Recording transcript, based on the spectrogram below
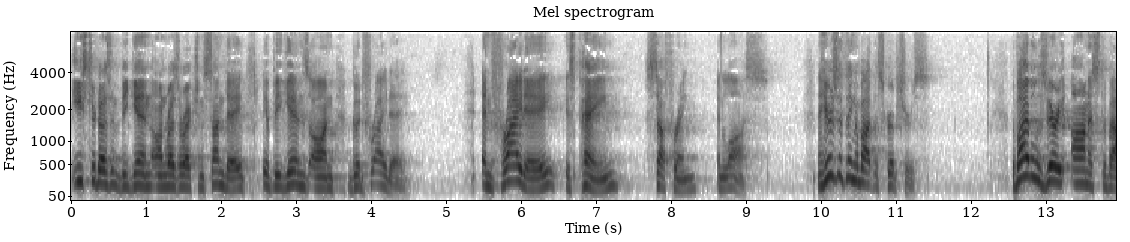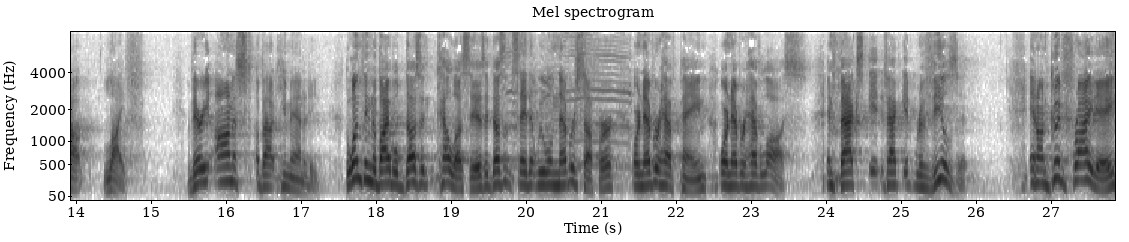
Easter doesn't begin on Resurrection Sunday, it begins on Good Friday. And Friday is pain, suffering, and loss. Now, here's the thing about the scriptures the Bible is very honest about life, very honest about humanity. The one thing the Bible doesn't tell us is it doesn't say that we will never suffer or never have pain or never have loss. In fact, in fact, it reveals it. And on Good Friday,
